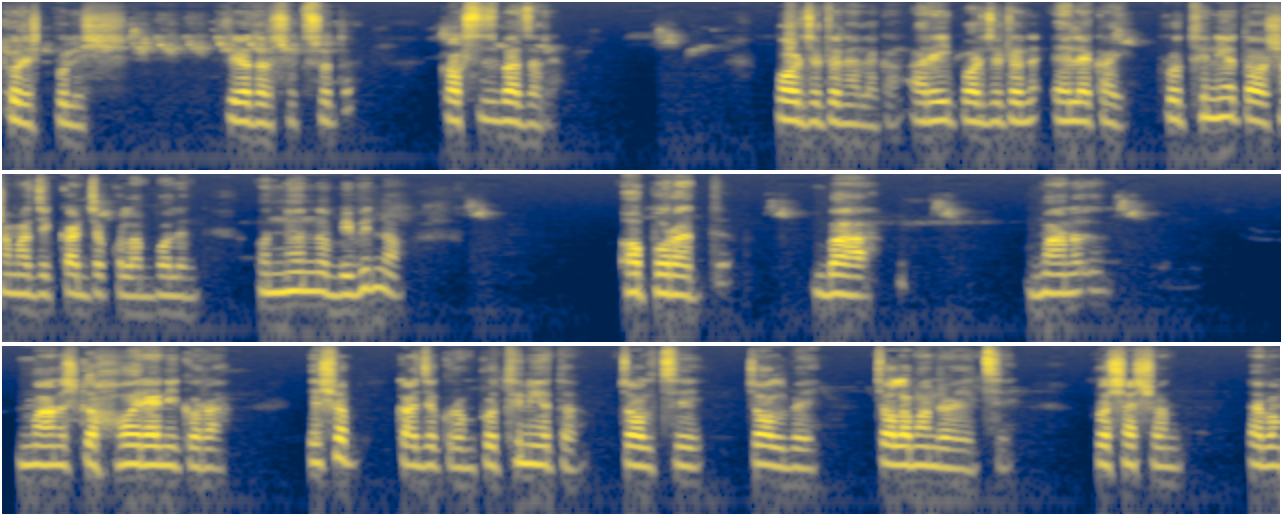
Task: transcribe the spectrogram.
টুরিস্ট পুলিশ। প্রিয় দর্শক শ্রোতা, কক্সবাজার পর্যটন এলাকা। আর এই পর্যটন এলাকায় প্রতিনিয়ত অসামাজিক কার্যকলাপ বলেন অন্য অন্য বিভিন্ন অপরাধ বা মানুষ মানুষকে হয়রানি করা। এসব কার্যক্রম প্রতিনিয়ত চলছে, চলবে, চলমান রয়েছে। প্রশাসন এবং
